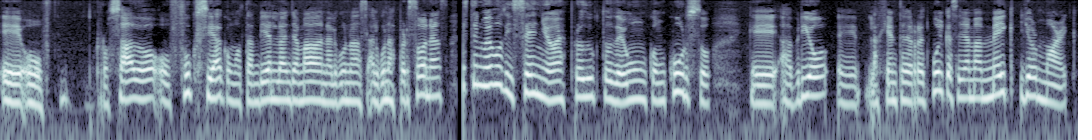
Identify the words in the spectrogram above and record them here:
eh, o rosado o fucsia, como también lo han llamado algunas, algunas personas. Este nuevo diseño es producto de un concurso que abrió eh, la gente de Red Bull que se llama Make Your Mark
